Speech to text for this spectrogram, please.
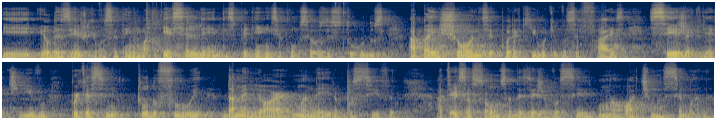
e eu desejo que você tenha uma excelente experiência com seus estudos. Apaixone-se por aquilo que você faz, seja criativo, porque assim tudo flui da melhor maneira possível. A Terça Sonsa deseja a você uma ótima semana.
